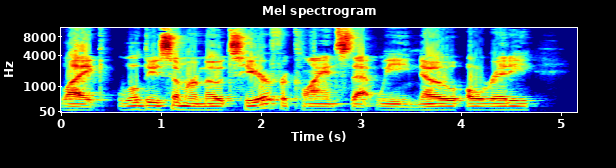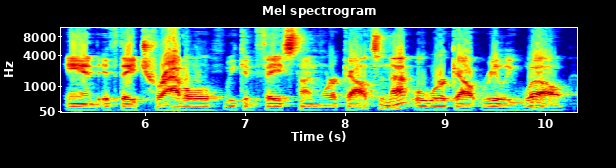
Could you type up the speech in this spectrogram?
Like we'll do some remotes here for clients that we know already. And if they travel, we can FaceTime workouts and that will work out really well.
